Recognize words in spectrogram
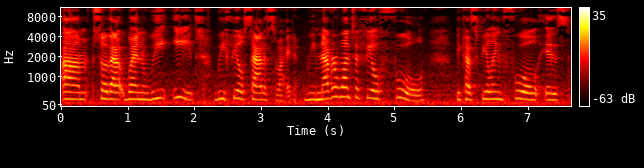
um, so that when we eat, we feel satisfied. We never want to feel full because feeling full is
